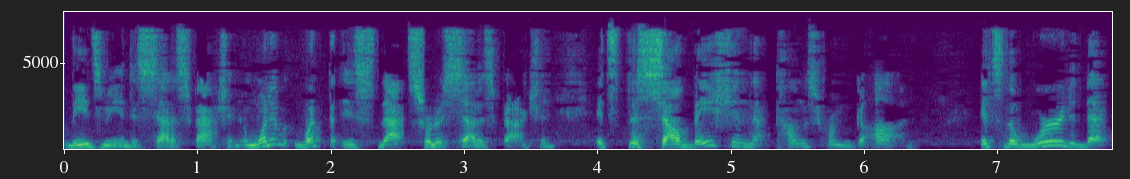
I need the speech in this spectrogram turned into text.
leads me into satisfaction. And what, what is that sort of satisfaction? It's the salvation that comes from God. It's the word that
